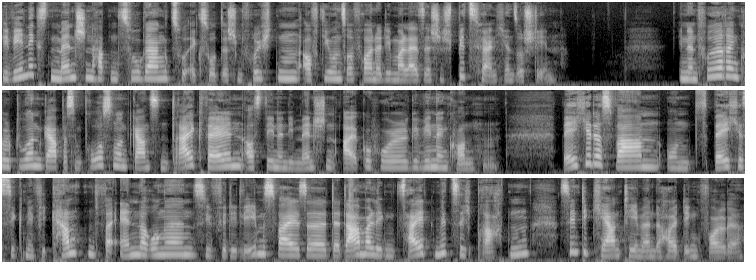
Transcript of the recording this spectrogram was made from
Die wenigsten Menschen hatten Zugang zu exotischen Früchten, auf die unsere Freunde die malaysischen Spitzhörnchen so stehen. In den früheren Kulturen gab es im Großen und Ganzen drei Quellen, aus denen die Menschen Alkohol gewinnen konnten. Welche das waren und welche signifikanten Veränderungen sie für die Lebensweise der damaligen Zeit mit sich brachten, sind die Kernthemen der heutigen Folge.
